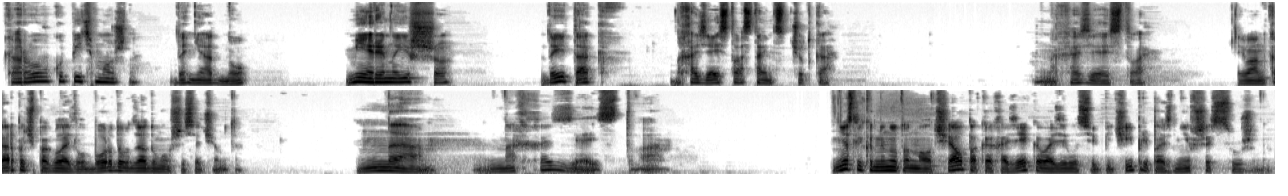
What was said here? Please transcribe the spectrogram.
Корову купить можно, да не одну. Мерено еще. Да и так на хозяйство останется чутка». «На хозяйство». Иван Карпыч погладил бороду, задумавшись о чем-то. Да, на хозяйство. Несколько минут он молчал, пока хозяйка возилась у печи, припозднившись с ужином.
